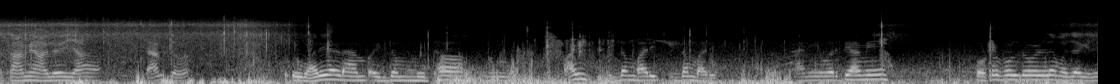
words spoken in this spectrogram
आता आम्ही आलो आहे या डॅमजवळ तो भारी आहे डॅम एकदम मोठा बारीक एकदम बारीक एकदम बारीक आणि वरती आम्ही वॉटरफॉल जवळ मजा केली.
